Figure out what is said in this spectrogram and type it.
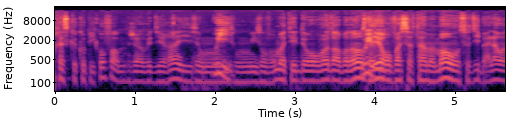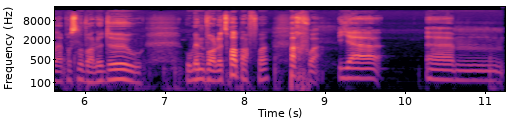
presque copies conformes, j'ai envie de dire. hein. Ils, ont, Oui. ils, ont, ils ont vraiment été. On voit dans l'abondance. Oui, D'ailleurs, oui. on voit certains moments où on se dit, bah là, on a l'impression de voir le 2 ou, ou même voir le 3 parfois. Parfois. Il y a. euh,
